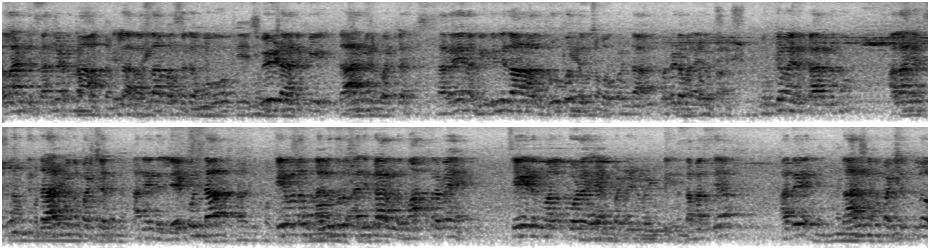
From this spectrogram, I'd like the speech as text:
అలాంటి సంఘటన ఇలా రసాబసగా ము- ముగియడానికి ధార్మిక పట్ల సరైన విధి విధానాలు రూపొందించుకోకుండా ఉండడం అనేది ముఖ్యమైన కారణము. అలాగే పూర్తి ధార్మిక పరిషత్ అనేది లేకుండా కేవలం నలుగురు అధికారులు మాత్రమే చేయడం వల్ల కూడా ఏర్పడినటువంటి సమస్య. అదే ధార్మిక పరిషత్తులో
